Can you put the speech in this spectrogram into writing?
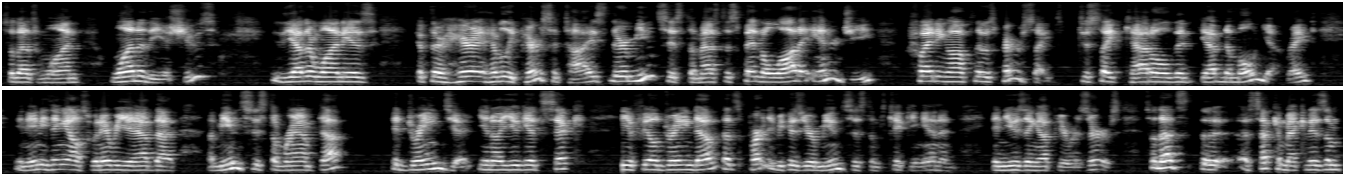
So that's one one of the issues. The other one is if they're heavily parasitized, their immune system has to spend a lot of energy fighting off those parasites, just like cattle that you have pneumonia, right? And anything else, whenever you have that immune system ramped up, it drains you. You know, you get sick, you feel drained out. That's partly because your immune system's kicking in and in using up your reserves. So that's the second mechanism.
